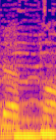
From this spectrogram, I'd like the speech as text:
the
